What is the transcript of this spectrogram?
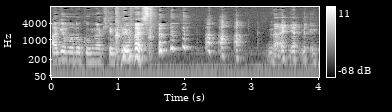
ー、揚げ物くんが来てくれました。なんやね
